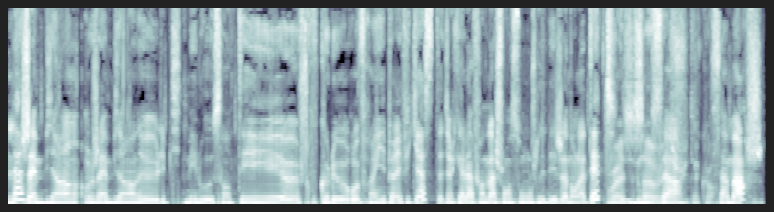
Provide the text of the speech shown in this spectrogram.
Là, j'aime bien. J'aime bien le- les petites mélos synthé. Euh, je trouve que le refrain est hyper efficace. C'est-à-dire qu'à la fin de la chanson, je l'ai déjà dans la tête. Ouais, Donc ça, d'accord. ça marche.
